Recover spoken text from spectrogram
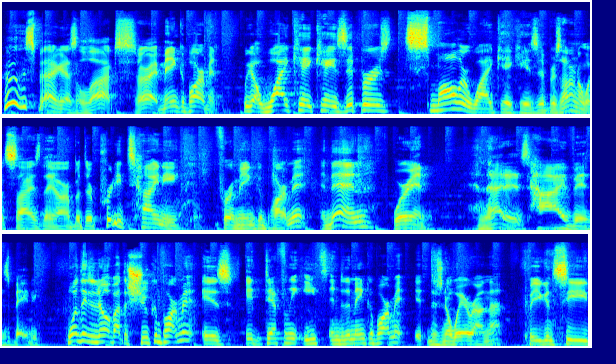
Whew, this bag has a lot. All right, main compartment. We got YKK zippers, smaller YKK zippers. I don't know what size they are, but they're pretty tiny for a main compartment. And then we're in, and that is high vis, baby. One thing to know about the shoe compartment is it definitely eats into the main compartment. It, there's no way around that. But you can see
